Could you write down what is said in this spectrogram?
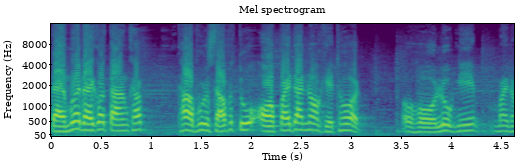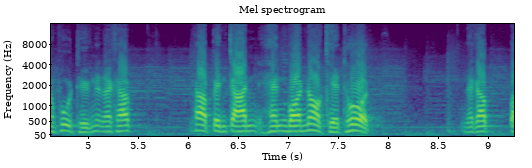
แต่เมื่อใดก็ตามครับ ถ้าผู้รักษาประตูออกไปด้านนอกเขตโทษ โอ้โห ลูกนี้ไม่ต้องพูดถึงนะครับ ถ้าเป็นการแฮนด์บอลนอกเขตโทษนะครับ ไป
